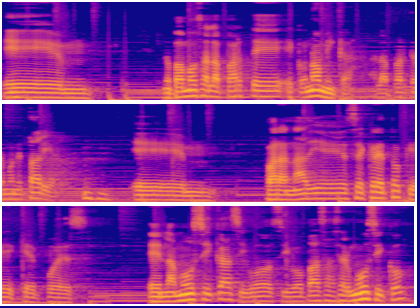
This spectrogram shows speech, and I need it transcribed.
Em, nos vamos a la parte económica, a la parte monetaria. Em, para nadie es secreto que, que, pues, en la música, si vos, si vos vas a ser músico,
